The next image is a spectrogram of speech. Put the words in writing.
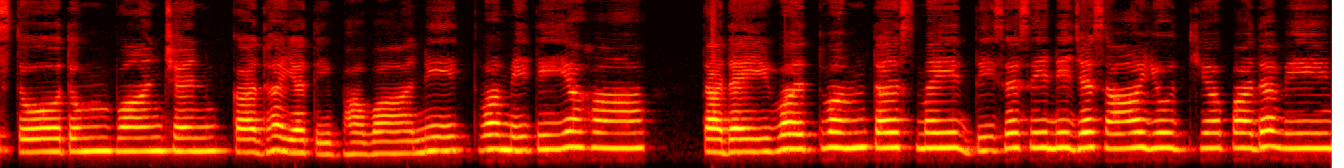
స్తోతుం వాంఛన్ కథయతి భవాని త్వమితి యః తదైవ త్వం తస్మై దిశసి నిజ సాయుధ్య పదవీం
